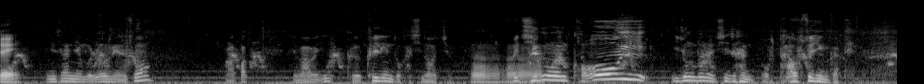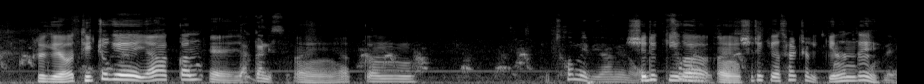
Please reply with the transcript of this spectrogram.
네. 인산염을 넣으면서 인- 그 Clean도 같이 넣었죠. 어, 근데 지금은 거의 이 정도는 진짜 한- 어, 다 없어진 것 같아요. 그러게요. 뒤쪽에 약간, 예, 약간 있어요. 예, 약간 처음에 비하면 많이 예, 시리끼가 살짝 있긴 한데. 네.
